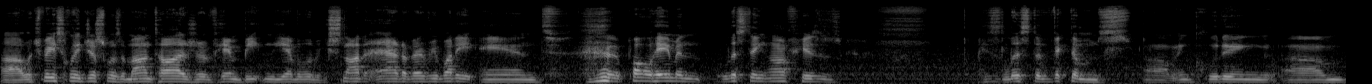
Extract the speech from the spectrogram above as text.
Uh, which basically just was a montage of him beating the ever living snot out of everybody and Paul Heyman listing off his his list of victims, um, including um,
